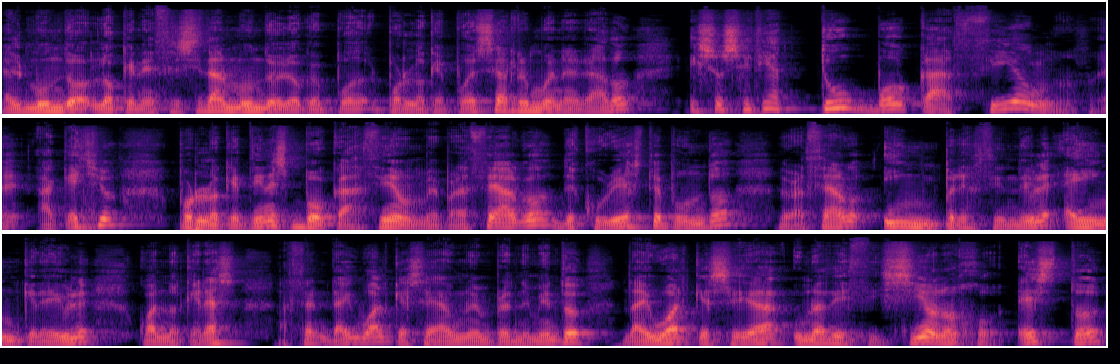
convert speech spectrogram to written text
el mundo, lo que necesita el mundo y lo que por lo que puede ser remunerado, eso sería tu vocación. ¿eh? Aquello por lo que tienes vocación. Me parece algo, descubrir este punto, me parece algo imprescindible e increíble cuando quieras hacer. Da igual que sea un emprendimiento, da igual que sea una decisión. Ojo, esto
